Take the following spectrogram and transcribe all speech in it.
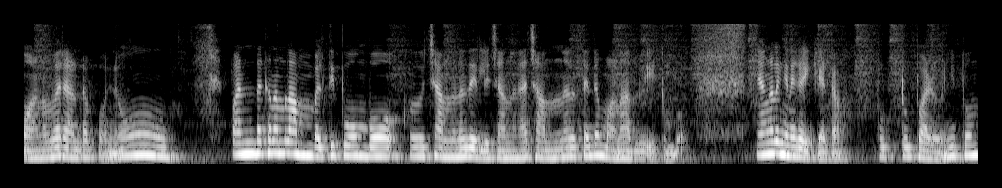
മണം വരാണ്ട പൊന്നോ. പണ്ടൊക്കെ നമ്മൾ അമ്പലത്തിൽ പോകുമ്പോൾ ചന്ദന തരില്ലേ? ചന്ദന. ചന്ദനത്തിന്റെ മണം അത് വേകുമ്പോൾ ഞങ്ങളിങ്ങനെ കഴിക്കാം കേട്ടോ പുട്ടും പഴവും. ഇനിയിപ്പം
